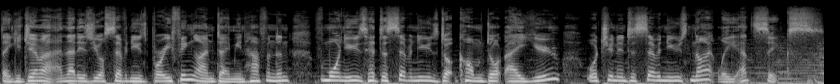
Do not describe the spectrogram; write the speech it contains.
Thank you, Gemma. And that is your 7 News briefing. I'm Damien Huffenden. For more news, head to 7news.com.au or tune into 7 News Nightly at 6.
